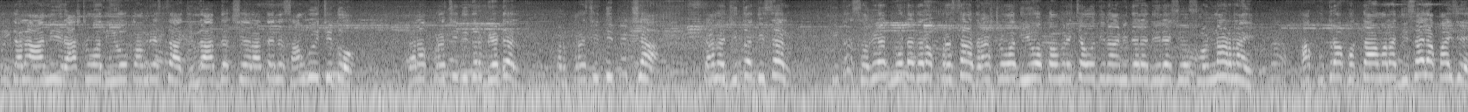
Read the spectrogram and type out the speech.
पण त्याला आम्ही राष्ट्रवादी युवक काँग्रेसचा जिल्हा अध्यक्ष राहत्याने सांगू इच्छितो. त्याला प्रसिद्धी तर भेटेल पण प्रसिद्धीपेक्षा त्यानं जिथं दिसेल तिथं सगळ्यात मोठा त्याला प्रसाद राष्ट्रवादी युवक काँग्रेसच्या वतीनं आम्ही त्याला दिल्याशिवाय सोडणार नाही. हा पुत्रा फक्त आम्हाला दिसायला पाहिजे.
